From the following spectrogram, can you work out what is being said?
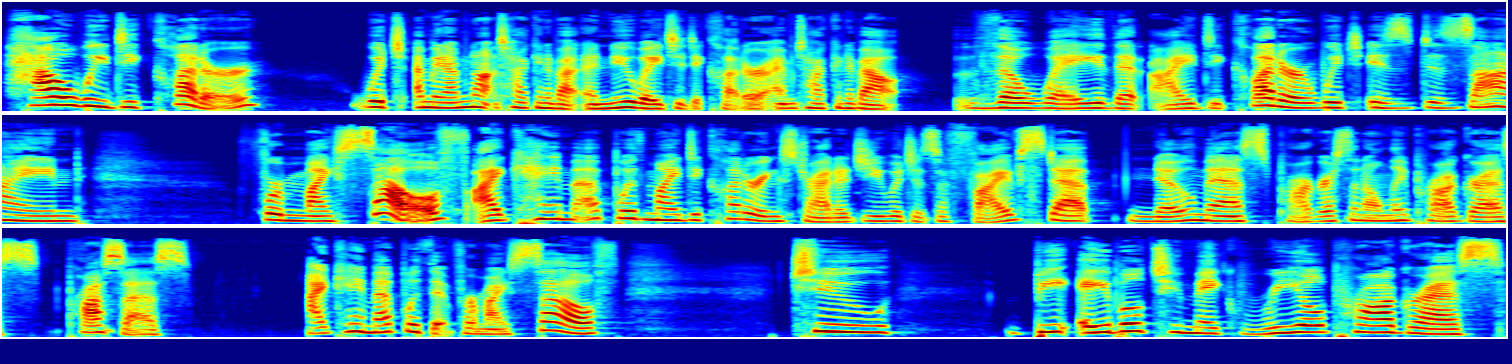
how we declutter, which I mean, I'm not talking about a new way to declutter. I'm talking about the way that I declutter, which is designed for myself. I came up with my decluttering strategy, which is a five step, no mess, progress and only progress process. I came up with it for myself to be able to make real progress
